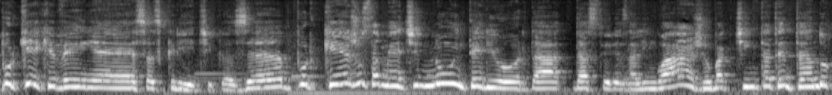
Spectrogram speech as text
Por que, que vem é, essas críticas? É porque justamente no interior da, das teorias da linguagem, o Bakhtin está tentando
